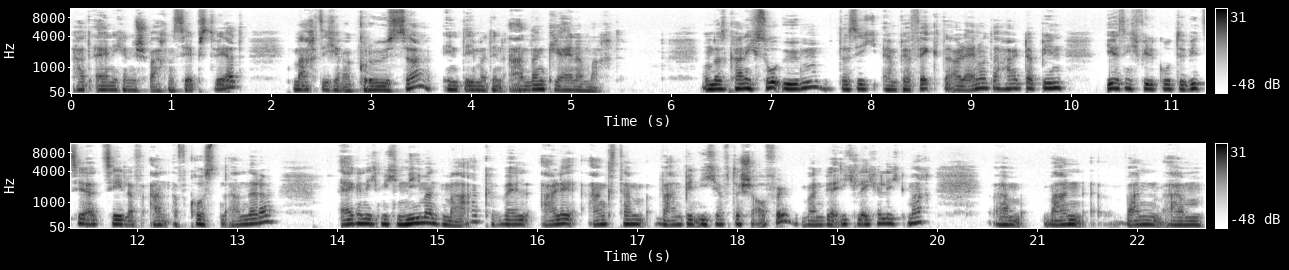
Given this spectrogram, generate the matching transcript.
hat eigentlich einen schwachen Selbstwert, macht sich aber größer, indem er den anderen kleiner macht. Und das kann ich so üben, dass ich ein perfekter Alleinunterhalter bin, irrsinnig viel gute Witze erzähle auf, auf Kosten anderer, eigentlich mich niemand mag, weil alle Angst haben, wann bin ich auf der Schaufel, wann werde ich lächerlich gemacht, ähm, wann, wann ähm,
